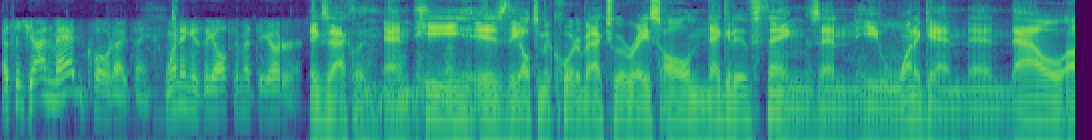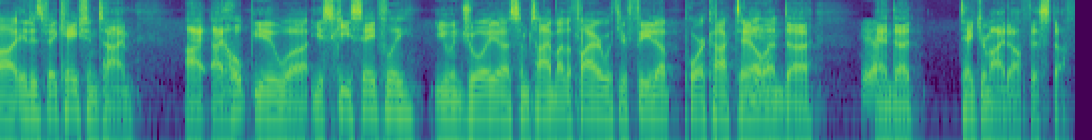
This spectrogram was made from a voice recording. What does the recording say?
That's a John Madden quote, I think. Winning is the ultimate deodorant. Exactly. And he is the ultimate quarterback to erase all negative things. And he won again. And now uh, it is vacation time. I, I hope you uh, you ski safely. You enjoy uh, some time by the fire with your feet up, pour a cocktail, yeah. and uh, yeah. and uh, take your mind off this stuff.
